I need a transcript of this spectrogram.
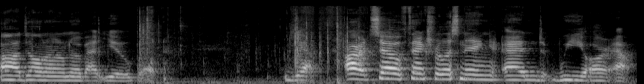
Uh, Dylan, I don't know about you, but yeah. All right, so thanks for listening, and we are out.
